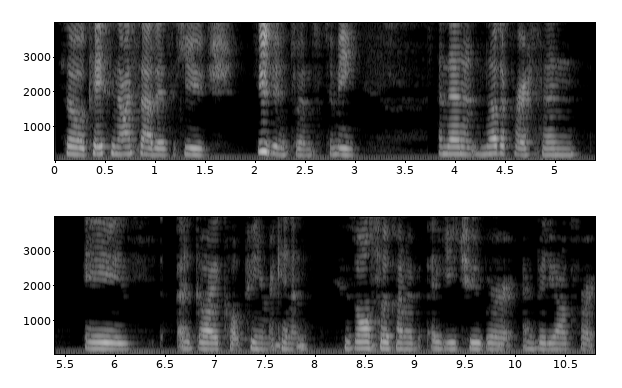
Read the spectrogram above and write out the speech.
so Casey Neistat is a huge, huge influence to me. And then another person is a guy called Peter McKinnon, who's also kind of a YouTuber and videographer.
